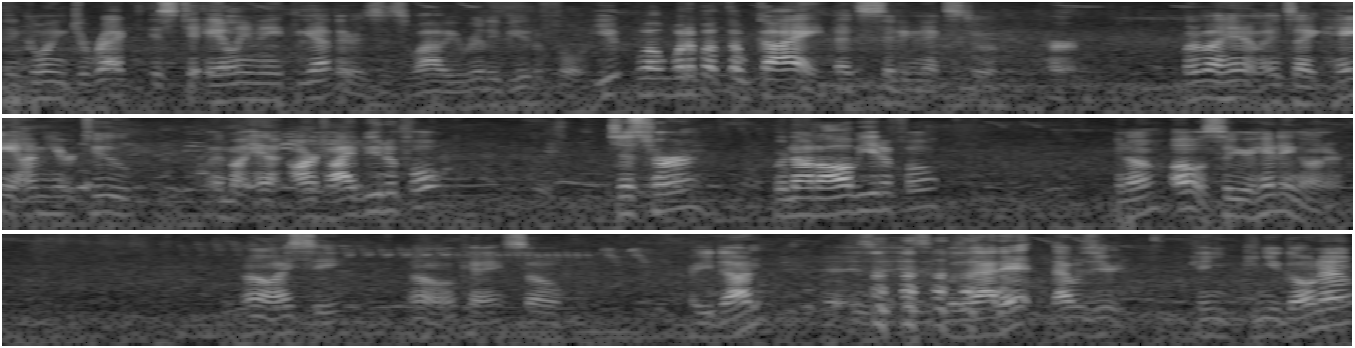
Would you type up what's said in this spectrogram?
then going direct is to alienate the others. It's wow, you're really beautiful. You, well, what about the guy that's sitting next to her? What about him? It's like, hey, I'm here too. Am I, aren't I beautiful? Just her? We're not all beautiful? You know? Oh, so you're hitting on her. Oh, I see. Oh, okay. So, are you done? Is, is, was that it? That was your. Can you, can you go now?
